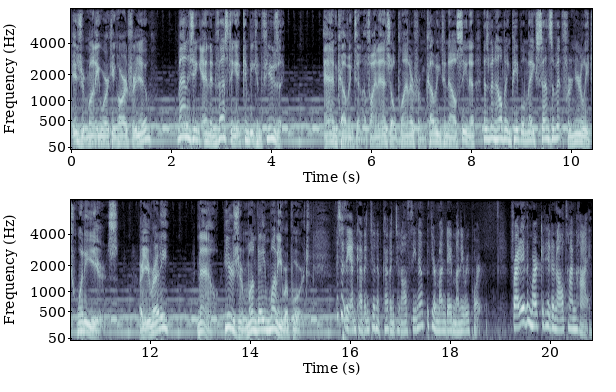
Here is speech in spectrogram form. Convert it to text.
Is your money working hard for you? Managing and investing it can be confusing. Ann Covington, a financial planner from Covington Alsina, has been helping people make sense of it for nearly 20 years. Are you ready? Now, here's your Monday Money Report. This is Ann Covington of Covington Alsina with your Monday Money Report. Friday, the market hit an all time high,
